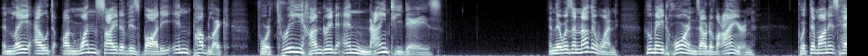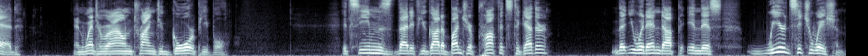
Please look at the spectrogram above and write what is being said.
and lay out on one side of his body in public for 390 days. And there was another one who made horns out of iron, put them on his head, and went around trying to gore people. It seems that if you got a bunch of prophets together, that you would end up in this weird situation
